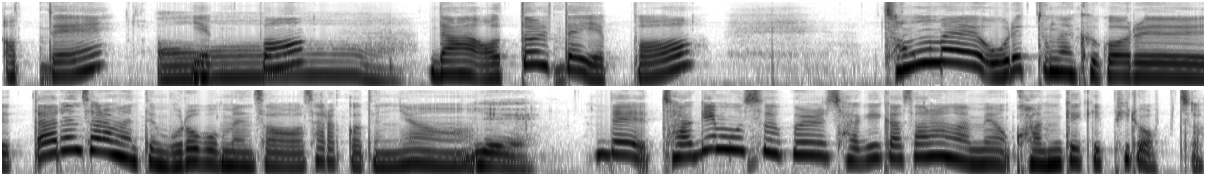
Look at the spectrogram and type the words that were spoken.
어때? 어. 예뻐? 나 어떨 때 예뻐? 정말 오랫동안 그거를 다른 사람한테 물어보면서 살았거든요. 예. 근데 자기 모습을 자기가 사랑하면 관객이 필요 없죠.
